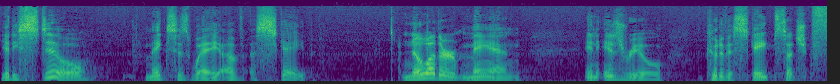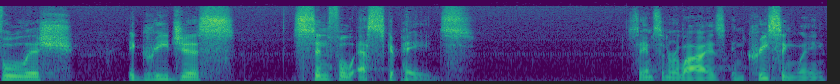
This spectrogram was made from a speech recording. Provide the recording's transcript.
Yet he still makes his way of escape. No other man in Israel could have escaped such foolish, egregious, sinful escapades. Samson relies increasingly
